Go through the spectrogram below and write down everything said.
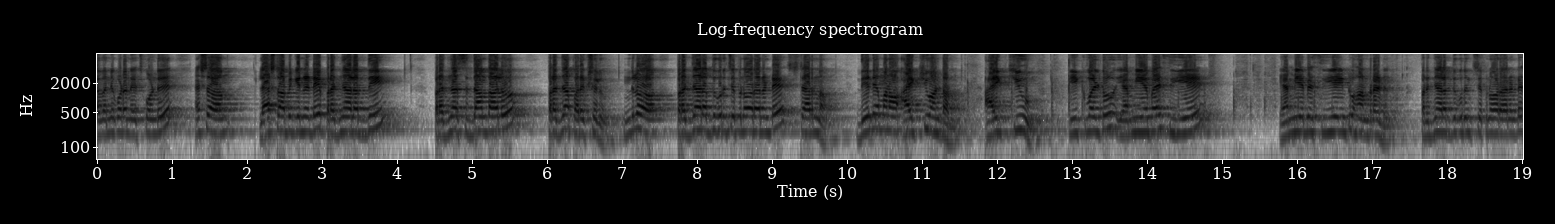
అవన్నీ కూడా నేర్చుకోండి. నెక్స్ట్ లాస్ట్ టాపిక్ ఏంటంటే ప్రజ్ఞాలబ్ధి. ప్రజ్ఞా సిద్ధాంతాలు ప్రజ్ఞా పరీక్షలు. ఇందులో ప్రజ్ఞాలబ్ధి గురించి చెప్పిన వారు ఎవరంటే స్టర్న్. దీన్నే మనం ఐక్యూ అంటాం IQ equal to MA by CA MA by CA into hundred ప్రజ్ఞాలబ్ధి గురించి చెప్పిన వారు ఎవరంటే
